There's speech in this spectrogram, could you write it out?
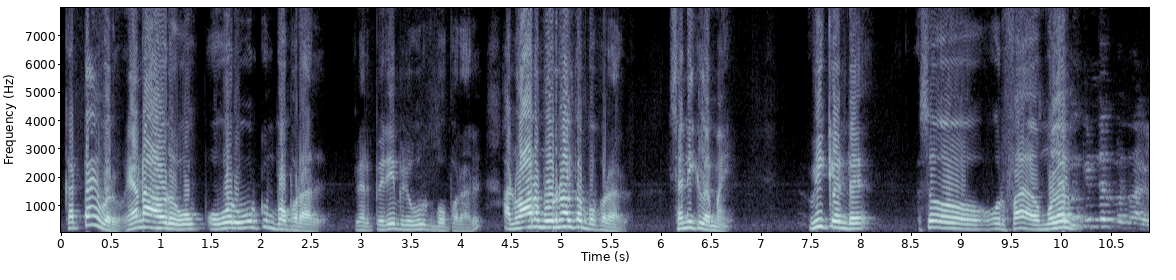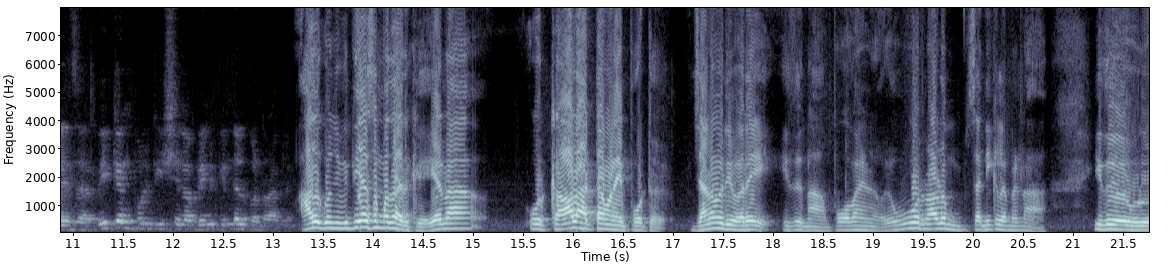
கட்டாயம் வரும். ஏன்னா அவர் ஒவ்வொரு ஊருக்கும் போக போகிறாரு வேறு பெரிய பெரிய ஊருக்கு போக போகிறாரு அண்ட் வாரம் ஒரு நாள் தான் போக போகிறாரு சனிக்கிழமை. வீக்கெண்டு ஸோ ஒரு ஃப முதல் எல்லாரும் கிண்டல் பண்றாங்களே சார் வீக்கெண்ட் பொலிட்டீஷியன் அப்படின்னு கிண்டல் பண்றாங்களே. அது கொஞ்சம் வித்தியாசமாக தான் இருக்குது ஏன்னா ஒரு கால அட்டவணை போட்டு ஜனவரி வரை இது நான் போவேன். ஒவ்வொரு நாளும் சனிக்கிழமைனா இது ஒரு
